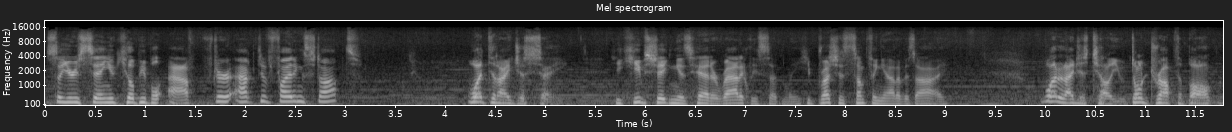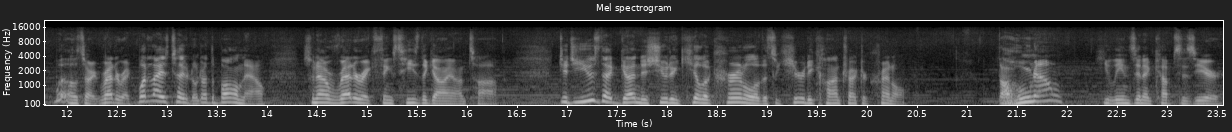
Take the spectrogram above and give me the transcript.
So you're saying you kill people after active fighting stopped? What did I just say? He keeps shaking his head erratically suddenly. He brushes something out of his eye. What did I just tell you? Don't drop the ball. Well, oh, sorry, Rhetoric. What did I just tell you? Don't drop the ball now. So now Rhetoric thinks he's the guy on top. Did you use that gun to shoot and kill a colonel of the security contractor Krenel? The who now? He leans in and cups his ear.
